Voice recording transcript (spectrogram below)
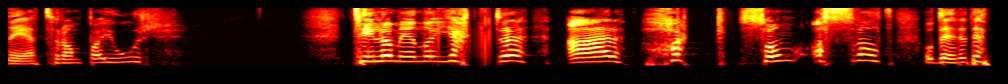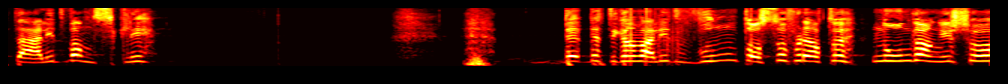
nedtrampa jord Til og med når hjertet er hardt som asfalt Og dere, dette er litt vanskelig. dette kan være litt vondt også, for noen ganger så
